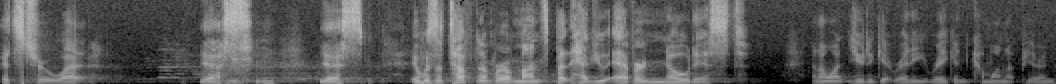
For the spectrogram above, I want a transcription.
it's true. What? Yes. yes. It was a tough number of months, but have you ever noticed? And I want you to get ready, Reagan. Come on up here and.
